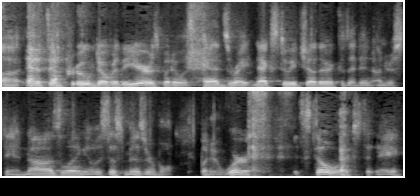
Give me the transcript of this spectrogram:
Uh, and it's improved over the years, but it was heads right next to each other because I didn't understand nozzling. It was just miserable, but it worked. It still works today,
